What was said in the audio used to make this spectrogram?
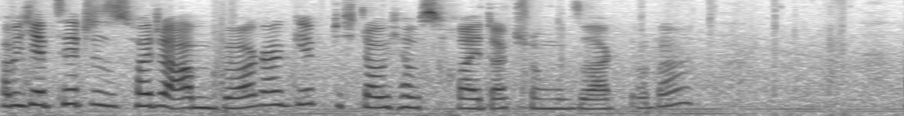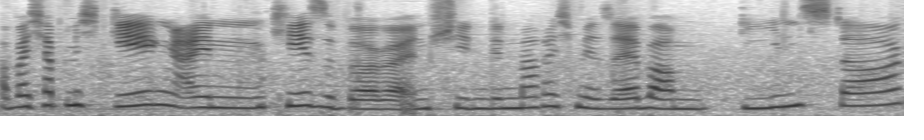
Habe ich erzählt, dass es heute Abend Burger gibt? Ich glaube, ich habe es Freitag schon gesagt, oder? Aber ich habe mich gegen einen Käseburger entschieden. Den mache ich mir selber am Dienstag.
